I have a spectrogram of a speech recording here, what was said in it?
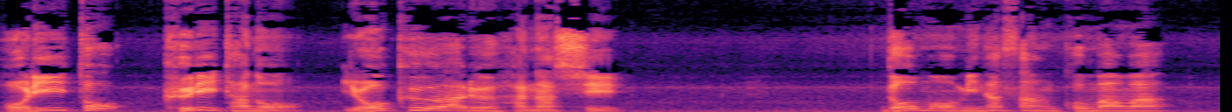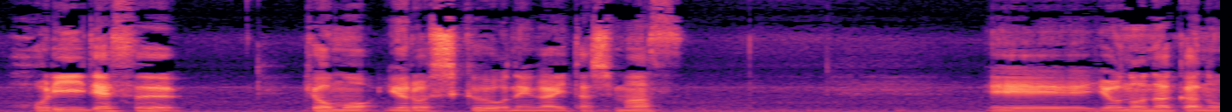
堀井と栗田のよくある話。どうも皆さんこんばんは。堀井です。今日もよろしくお願いいたします。えー世の中の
